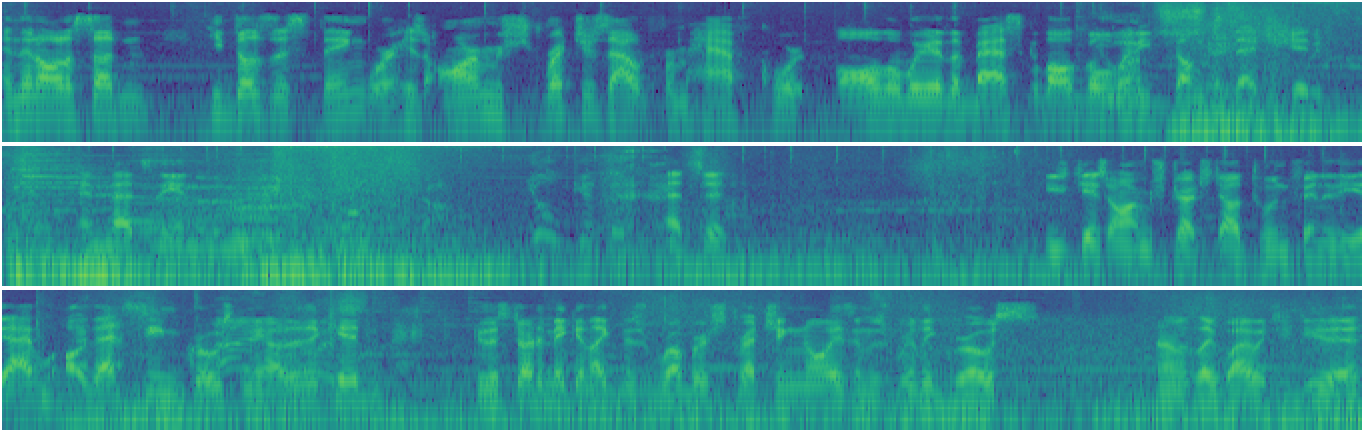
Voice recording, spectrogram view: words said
And then all of a sudden, he does this thing where his arm stretches out from half court all the way to the basketball goal and he dunks that shit. And that's the end of the movie. That's it. He's his arm stretched out to infinity. That oh, that scene grossed me out as a kid because it started making like this rubber stretching noise and was really gross. And I was like, why would you do that?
